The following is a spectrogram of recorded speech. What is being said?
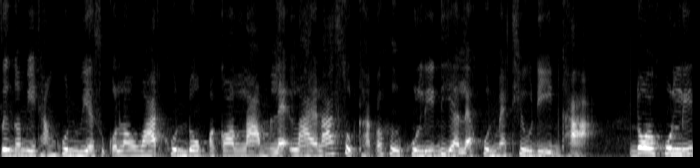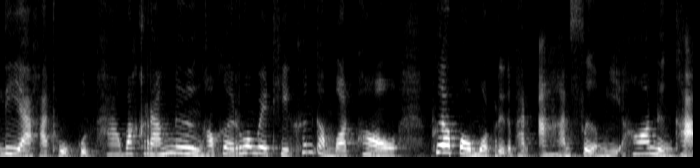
ซึ่งก็มีทั้งคุณเวียสุกลวัฒน์คุณโดมปกรณ์ลำและรายล่าสุดค่ะ ก็คือคุณลิเดียและคุณแมทธิวดีนค่ะ โดยคุณลิเดียค่ะถูกขุดภาพว่าครั้งหนึ่งเขาเคยร่วมเวทีขึ้นกับบอสพอลเพื่อโปรโมทผลิตภัณฑ์อาหารเสริมยี่ห้อหนึ่งค่ะ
